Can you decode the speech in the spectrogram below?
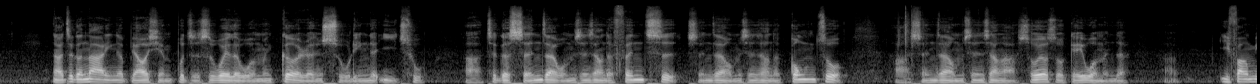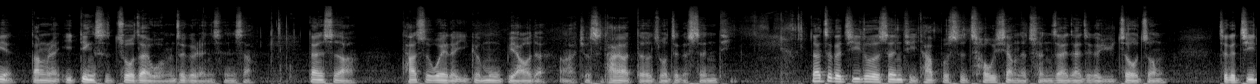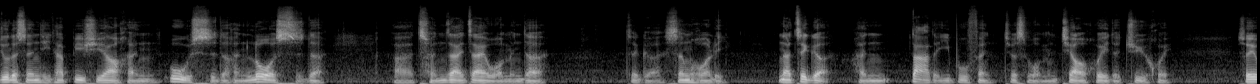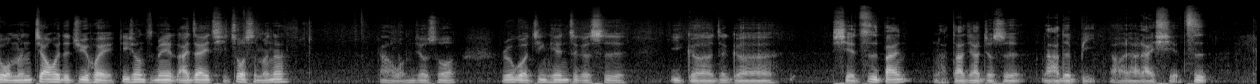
那这个纳灵的表现，不只是为了我们个人属灵的益处啊，这个神在我们身上的分赐，神在我们身上的工作啊，神在我们身上啊，所有所给我们的啊，一方面当然一定是坐在我们这个人身上，但是啊，他是为了一个目标的啊，就是他要得着这个身体。那这个基督的身体，它不是抽象的存在在这个宇宙中。这个基督的身体，它必须要很务实的、很落实的，呃，存在在我们的这个生活里。那这个很大的一部分，就是我们教会的聚会。所以，我们教会的聚会，弟兄姊妹来在一起做什么呢？啊，我们就说，如果今天这个是一个这个写字班，那大家就是拿着笔，然后要来写字。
